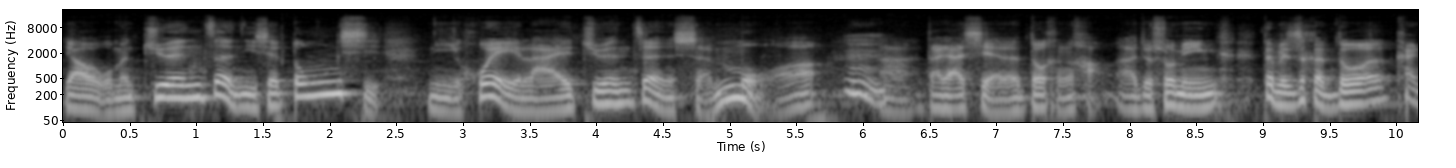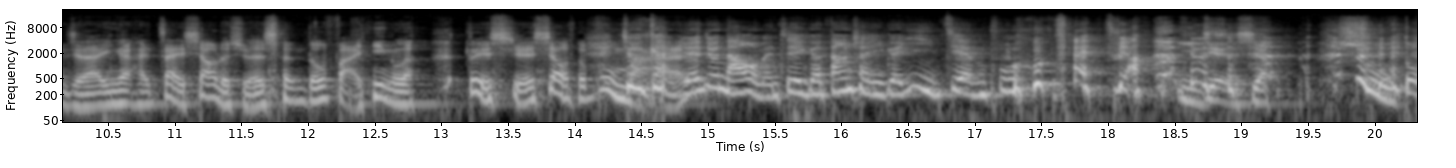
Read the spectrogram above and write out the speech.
要我们捐赠一些东西，你会来捐赠什么？嗯啊，大家写的都很好啊，就说明，特别是很多看起来应该还在校的学生都反映了对学校的不满，就感觉就拿我们这个当成一个意见簿在讲，意见箱 树洞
